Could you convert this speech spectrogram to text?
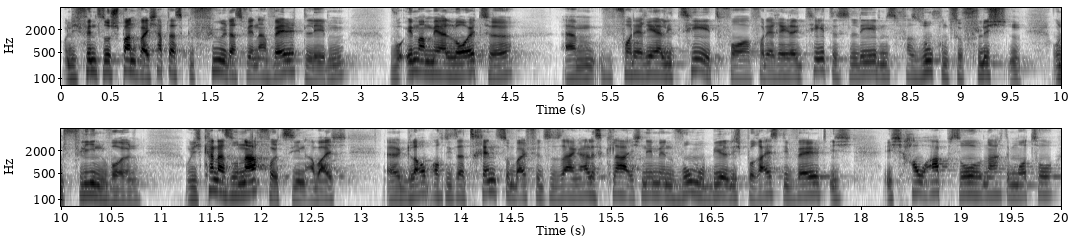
Und ich finde es so spannend, weil ich habe das Gefühl, dass wir in einer Welt leben, wo immer mehr Leute ähm, vor der Realität, vor, vor der Realität des Lebens versuchen zu flüchten und fliehen wollen. Und ich kann das so nachvollziehen, aber ich äh, glaube auch dieser Trend zum Beispiel zu sagen, alles klar, ich nehme mir ein Wohnmobil, ich bereise die Welt, ich, ich hau ab, so nach dem Motto,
